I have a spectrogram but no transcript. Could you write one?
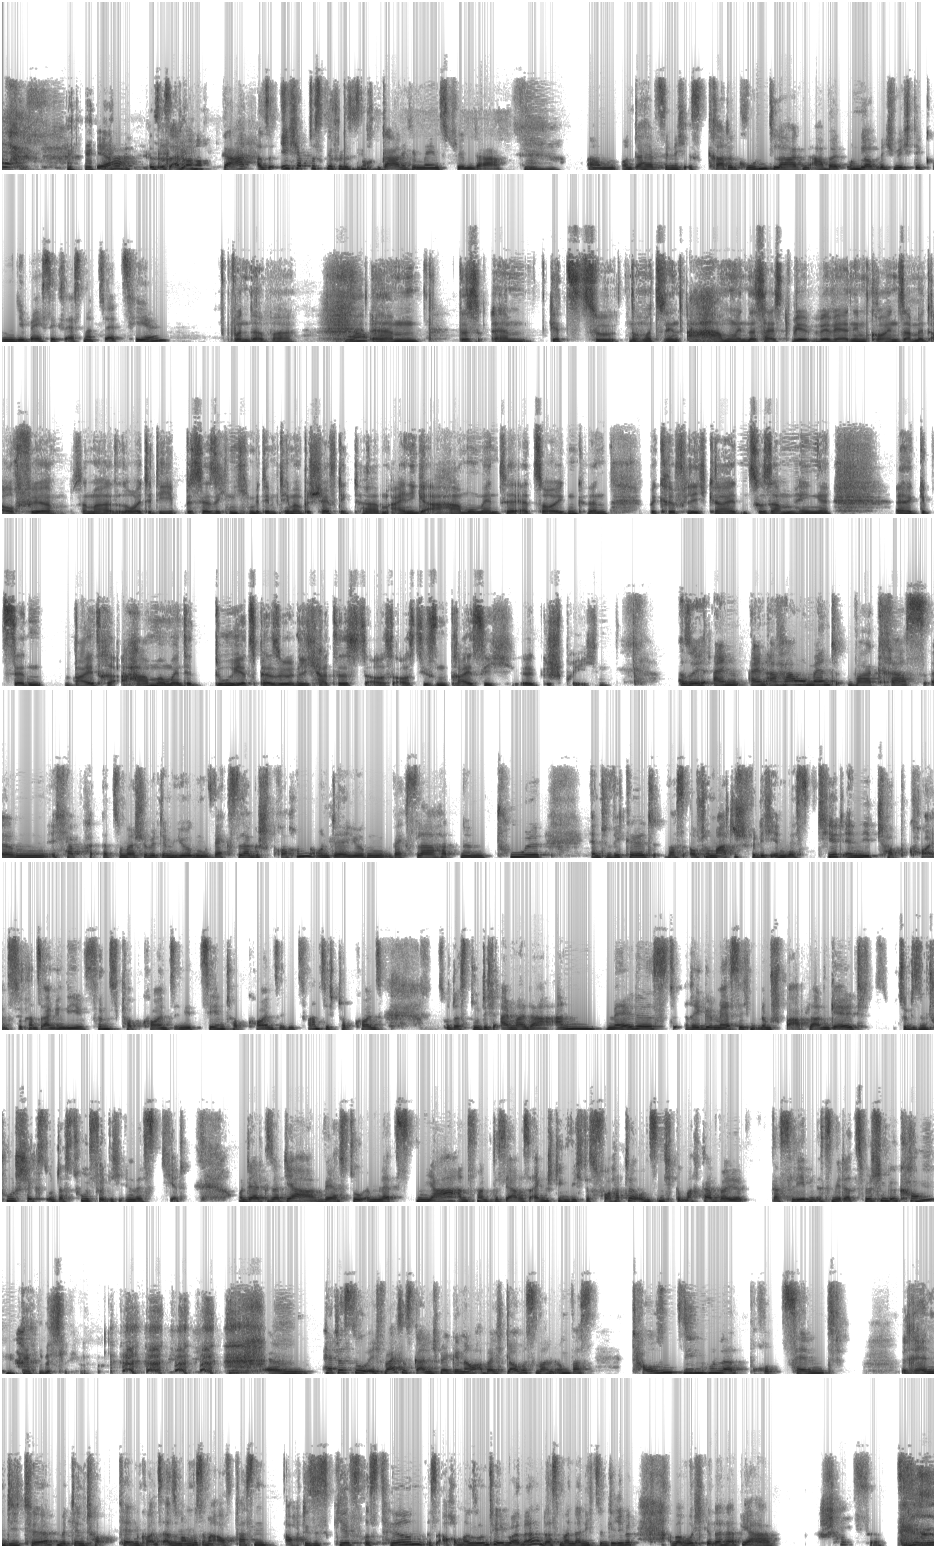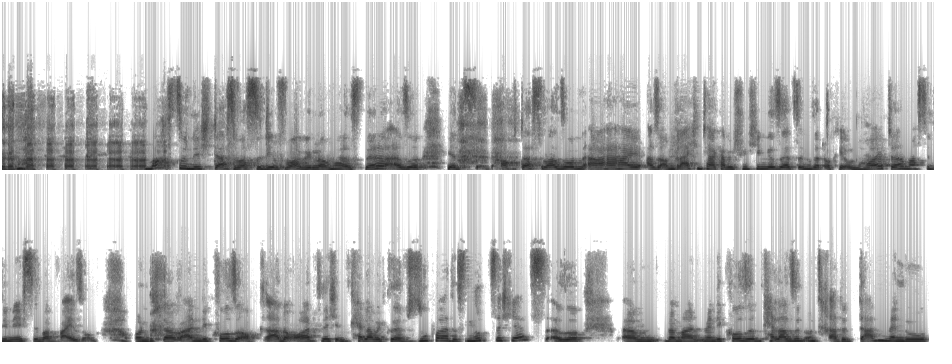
ja, es ist einfach noch gar, also ich habe das Gefühl, es ist noch mhm. gar nicht im Mainstream da. Mhm. Um, ähm, und daher finde ich, ist gerade Grundlagenarbeit unglaublich wichtig, um die Basics erstmal zu erzählen. Wunderbar. Ja. Ähm, das ähm, jetzt zu nochmal zu den Aha-Momenten. Das heißt, wir, wir werden im Coin Summit auch für sag mal, Leute, die bisher sich nicht mit dem Thema beschäftigt haben, einige Aha-Momente erzeugen können, Begrifflichkeiten, Zusammenhänge. Äh, Gibt es denn weitere Aha-Momente, du jetzt persönlich hattest aus, aus diesen 30 äh, Gesprächen? Also ein, ein Aha-Moment war krass. Ähm, ich habe äh, zum Beispiel mit dem Jürgen Wechsler gesprochen und der Jürgen Wechsler hat ein Tool entwickelt, was automatisch für dich investiert in die Top-Coins. Du kannst sagen, in die fünf Top-Coins, in die zehn Top-Coins, in die 20 Top-Coins, sodass du dich einmal da anmeldest, regelmäßig mit einem Sparplan Geld zu diesem Tool schickst und das Tool für dich investiert. Und der hat gesagt, ja, wärst du im letzten Jahr, Anfang des Jahres eingestiegen, wie ich das vorhatte und es nicht gemacht habe, weil das Leben ist mir dazwischen gekommen. das Leben. ähm, hättest du, ich weiß es gar nicht mehr genau, aber ich glaube, es waren irgendwas 1700 Prozent Rendite mit den Top 10 Coins. Also man muss immer aufpassen, auch dieses Gier frisst Hirn ist auch immer so ein Thema, ne? dass man da nicht so gierig wird. Aber wo ich gedacht habe, ja, Scheiße. Machst du nicht das, was du dir vorgenommen hast? Ne? Also jetzt auch das war so ein Aha. Also am gleichen Tag habe ich mich hingesetzt und gesagt, okay, und heute machst du die nächste Überweisung. Und da waren die Kurse auch gerade ordentlich im Keller. Habe ich gesagt, super, das nutze ich jetzt. Also ähm, wenn man, wenn die Kurse im Keller sind und gerade dann, wenn du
